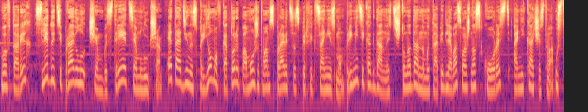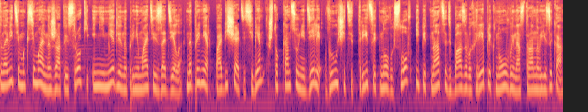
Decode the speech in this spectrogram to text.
Во-вторых, следуйте правилу «чем быстрее, тем лучше». Это один из приемов, который поможет вам справиться с перфекционизмом. Примите как данность, что на данном этапе для вас важна скорость, а не качество. Установите максимально сжатые сроки и немедленно принимайтесь за дело. Например, пообещайте себе, что к концу недели выучите 30 новых слов и 15 базовых реплик нового иностранного языка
